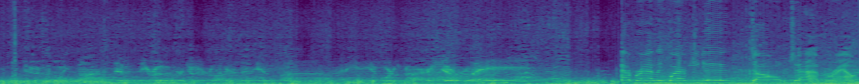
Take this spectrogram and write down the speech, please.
2.570 for Joey Rogers and his 598 horsepower Chevrolet. Now, Bradley, wherever you do, don't jump around.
